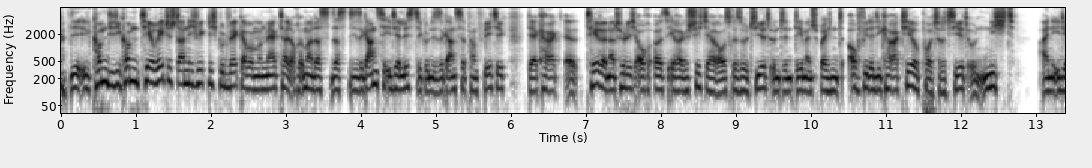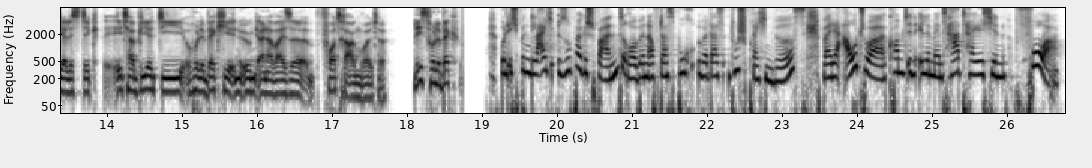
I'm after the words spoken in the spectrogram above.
ja. die kommen die die kommen theoretisch da nicht wirklich gut weg, aber man merkt halt auch immer, dass dass diese ganze Idealistik und diese ganze Pamphletik der Charaktere natürlich auch aus ihrer Geschichte heraus resultiert und dementsprechend auch wieder die Charaktere porträtiert und nicht eine Idealistik etabliert, die Hollebeck hier in irgendeiner Weise vortragen wollte. Lest Hollebeck. Und ich bin gleich super gespannt, Robin, auf das Buch, über das du sprechen wirst, weil der Autor kommt in Elementarteilchen vor.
